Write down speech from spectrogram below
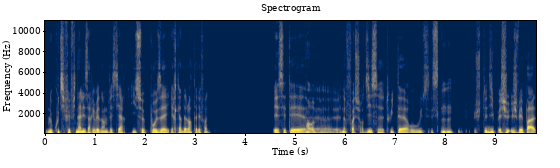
le coup de sifflet final, ils arrivaient dans le vestiaire, ils se posaient, ils regardaient leur téléphone. Et c'était Ah ouais, euh, 9 fois sur 10, euh, Twitter ou Mm, mm. je te dis, je, je vais pas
